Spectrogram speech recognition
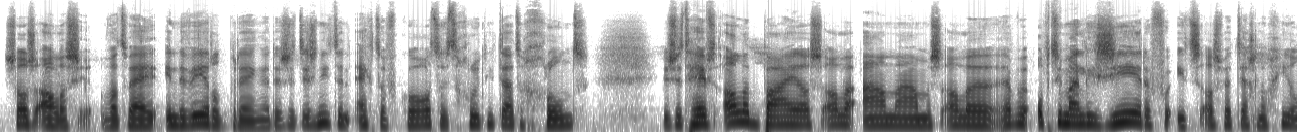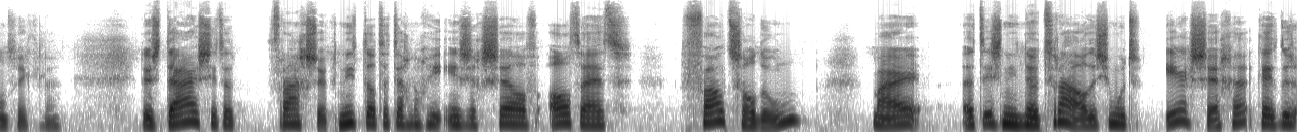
Zoals alles wat wij in de wereld brengen. Dus het is niet een act of God. Het groeit niet uit de grond. Dus het heeft alle bias, alle aannames, alle. We optimaliseren voor iets als we technologie ontwikkelen. Dus daar zit het vraagstuk. Niet dat de technologie in zichzelf altijd fout zal doen. Maar het is niet neutraal. Dus je moet eerst zeggen. Kijk, dus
